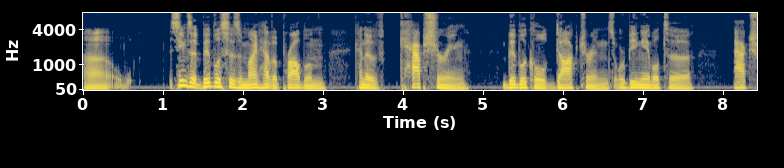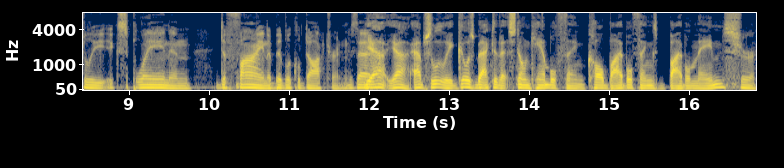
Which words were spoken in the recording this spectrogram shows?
Uh, it seems that biblicism might have a problem, kind of capturing biblical doctrines or being able to actually explain and define a biblical doctrine. Is that Yeah, yeah, absolutely. It goes back to that Stone Campbell thing call Bible things Bible names. Sure.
